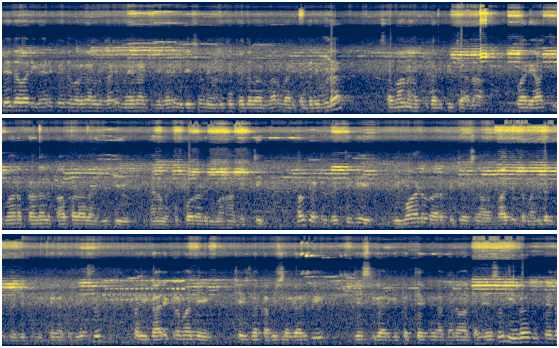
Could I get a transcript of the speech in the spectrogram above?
పేదవారి కానీ పేద వర్గాలను కానీ మైనార్టీలు కానీ ఈ దేశంలో ఎవరైతే పేదవారు ఉన్నారో వారికి అందరికీ కూడా సమాన హక్కు కల్పించాలా? వారి ఆస్తి మాన ప్రాణాలు కాపాడాలని చెప్పి ఆయన ఒక పోరాడిన మహా వ్యక్తి. కాబట్టి అటు వ్యక్తికి నివాళులు అర్పించవలసిన బాధ్యత మనందరికీ చెప్పి ముఖ్యంగా తెలియజేస్తూ మరి ఈ కార్యక్రమాన్ని చేసిన కమిషనర్ గారికి జేసీ గారికి ప్రత్యేకంగా ధన్యవాదాలు తెలియజేస్తూ ఈరోజు పేద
